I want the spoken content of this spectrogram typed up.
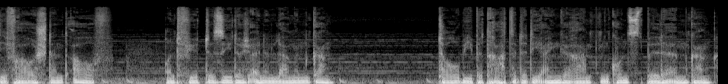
Die Frau stand auf und führte sie durch einen langen Gang. Toby betrachtete die eingerahmten Kunstbilder im Gang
